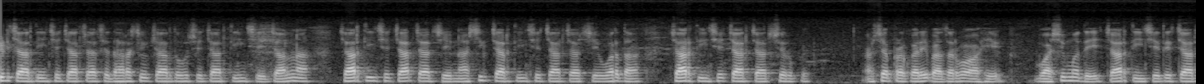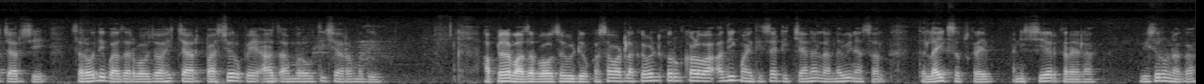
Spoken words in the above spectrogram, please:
बीड चार तीनशे चार चारशे धाराशिव चार दोनशे चार तीनशे जालना चार तीनशे चार चारशे नाशिक चार तीनशे चार चारशे वर्धा चार तीनशे चार चारशे रुपये. अशा प्रकारे बाजारभाव आहे. वाशिममध्ये चार तीनशे ते चार चारशे सर्वाधिक बाजारभाव जो आहे चार पाचशे रुपये आज अमरावती शहरामध्ये. आपल्याला बाजारभावाचा व्हिडिओ कसा वाटला कमेंट करून कळवा. अधिक माहितीसाठी चॅनलला नवीन असाल तर लाईक सबस्क्राईब आणि शेअर करायला विसरू नका.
